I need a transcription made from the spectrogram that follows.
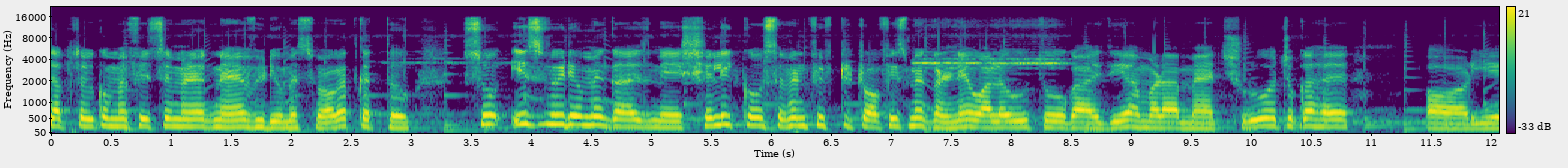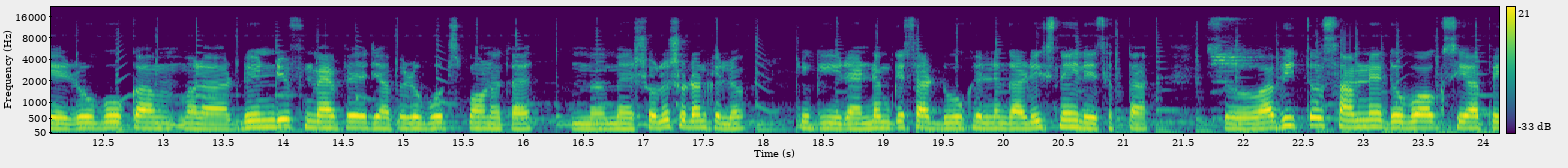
आप सबको मैं फिर से मेरा एक नया वीडियो में स्वागत करता हूँ। सो so, इस वीडियो में गाइस मैं शेली को 750 ट्रॉफीज़ में करने वाला हूँ। तो गाइस ये हमारा मैच शुरू हो चुका है और ये रोबो का वाला ड्रीम मैप है जहाँ पे रोबोट स्पॉन होता है। मैं सोलो शोडाउन खेल रहा हूँ। क्योंकि रैंडम के साथ डो खेलने का रिक्स नहीं ले सकता। सो so, अभी तो सामने दो बॉक्स यहाँ पे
